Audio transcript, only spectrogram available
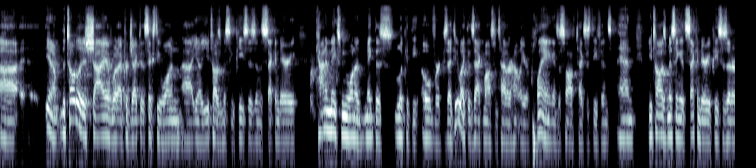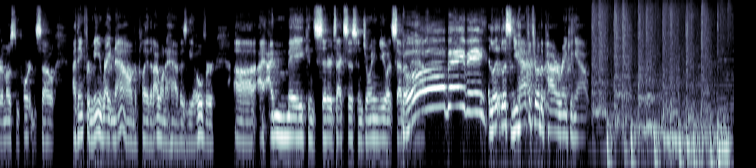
Uh, you know, the total is shy of what I projected 61. Uh, you know, Utah's missing pieces in the secondary. Kind of makes me want to make this look at the over because I do like that Zach Moss and Tyler Huntley are playing as a soft Texas defense, and Utah is missing its secondary pieces that are the most important. So I think for me right now, the play that I want to have is the over. Uh, I, I, may consider Texas and joining you at seven. Oh, baby. L- listen, you have to throw the power ranking out.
